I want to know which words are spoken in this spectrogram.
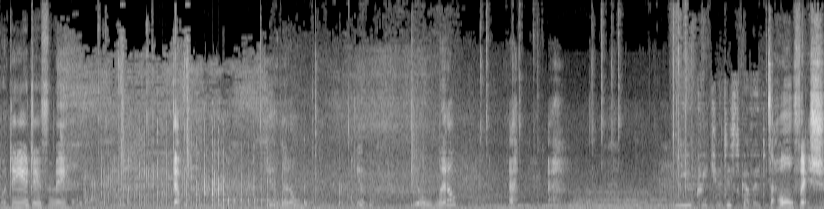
What do you do for me? You little, you, you little. Uh, New creature discovered. It's a Holefish.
